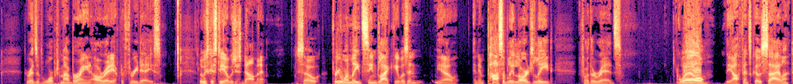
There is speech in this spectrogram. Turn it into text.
The Reds have warped my brain already after three days. Luis Castillo was just dominant. So 3-1 lead seemed like it was an, you know, an impossibly large lead for the Reds. Well, the offense goes silent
